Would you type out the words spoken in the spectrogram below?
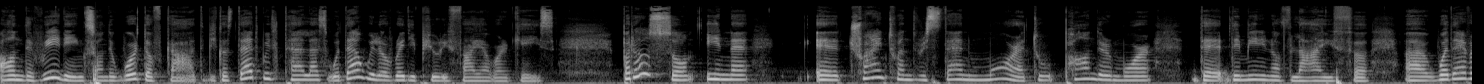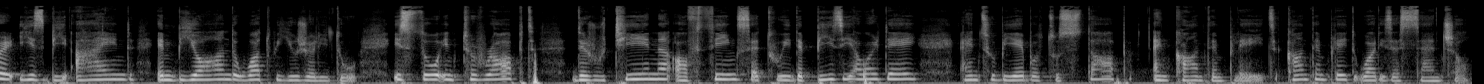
on the readings, on the Word of God, because that will tell us, well, that will already purify our gaze. But also in uh, uh, trying to understand more, to ponder more the, the meaning of life, uh, whatever is behind and beyond what we usually do, is to interrupt the routine of things that we, busy our day, and to be able to stop and contemplate, contemplate what is essential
